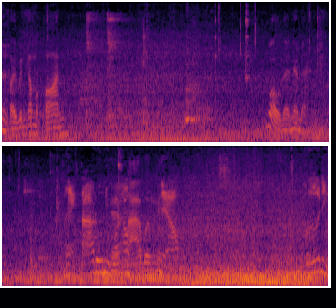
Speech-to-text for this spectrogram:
อข่อยเป็นกรรมกรเว้าได้เนี่ยแหละ แหกตาดูนี่บ่แหกตาเบิ่งนี่นี่เอาเออนี่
